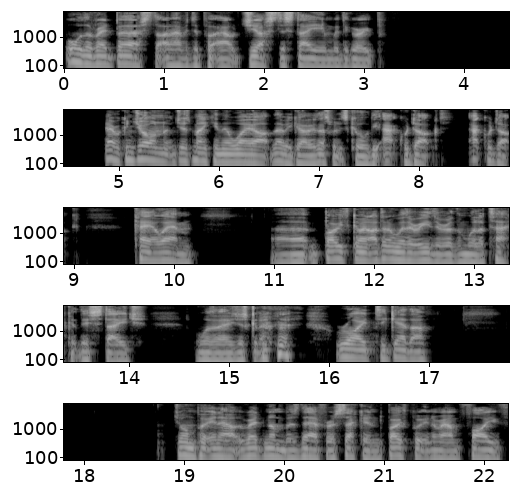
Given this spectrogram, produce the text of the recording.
all the red bursts that I'm having to put out just to stay in with the group. Eric and John just making their way up. There we go. That's what it's called. The Aqueduct. Aqueduct. KOM. Uh, both going. I don't know whether either of them will attack at this stage, or whether they're just going to ride together. John putting out the red numbers there for a second. Both putting around five,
